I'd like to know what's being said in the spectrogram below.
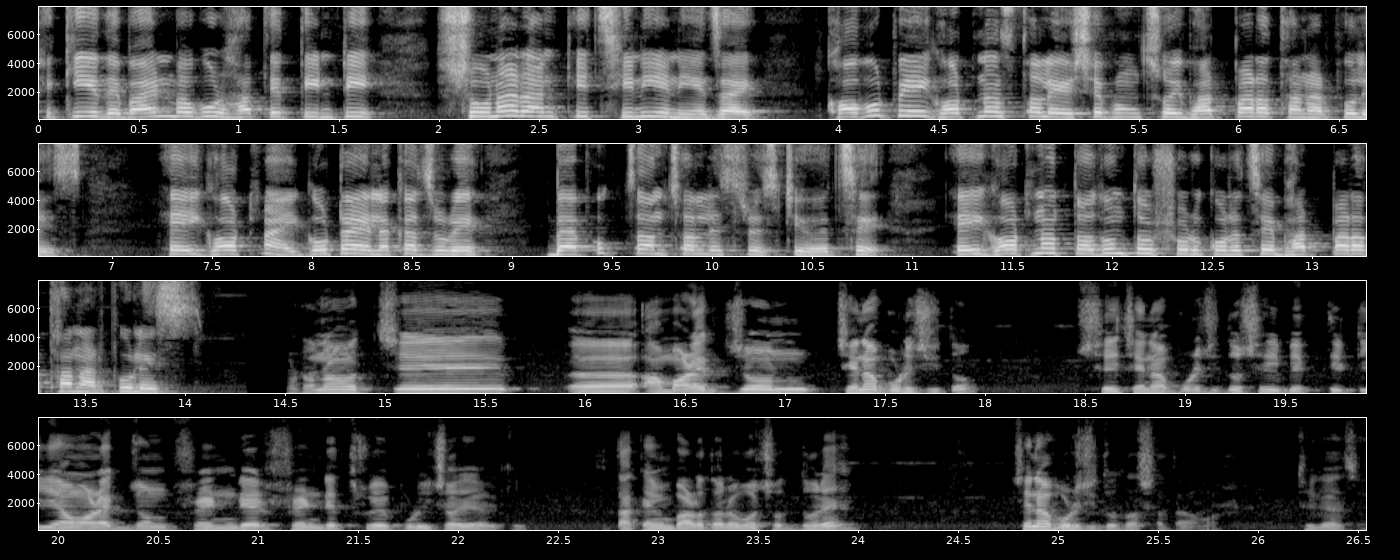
ঠেকিয়ে দেবায়নবাবুর হাতের তিনটি সোনার আংটি ছিনিয়ে নিয়ে যায়। খবর পেয়ে ঘটনাস্থলে এসে পৌঁছয় ভাটপাড়া থানার পুলিশ। এই ঘটনায় গোটা এলাকা জুড়ে ব্যাপক চাঞ্চল্যের সৃষ্টি হয়েছে। এই ঘটনার তদন্ত শুরু করেছে ভাটপাড়া থানার পুলিশ। ঘটনা হচ্ছে আমার একজন চেনা পরিচিত। সেই চেনা পরিচিত সেই ব্যক্তিটি আমার একজন ফ্রেন্ডের ফ্রেন্ডের থ্রুয়ে পরিচয় আর কি। তাকে আমি বারো তেরো বছর ধরে চেনা পরিচিত তার সাথে আমার, ঠিক আছে?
